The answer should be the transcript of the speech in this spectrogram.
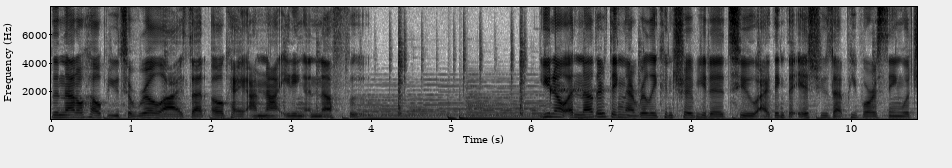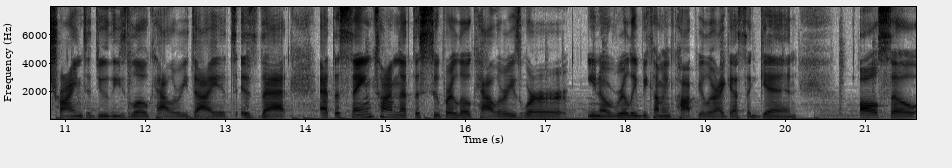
then that'll help you to realize that, okay, I'm not eating enough food. You know, another thing that really contributed to, I think, the issues that people are seeing with trying to do these low calorie diets is that at the same time that the super low calories were, you know, really becoming popular, I guess, again, also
